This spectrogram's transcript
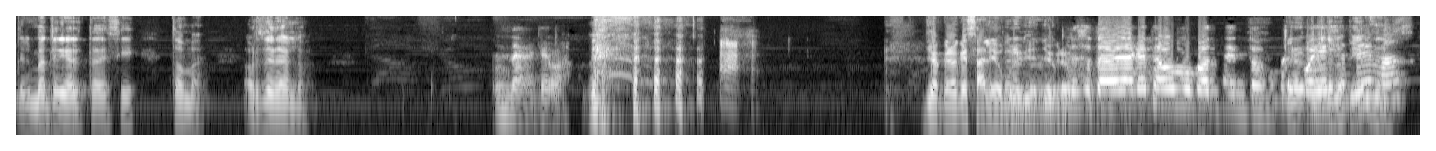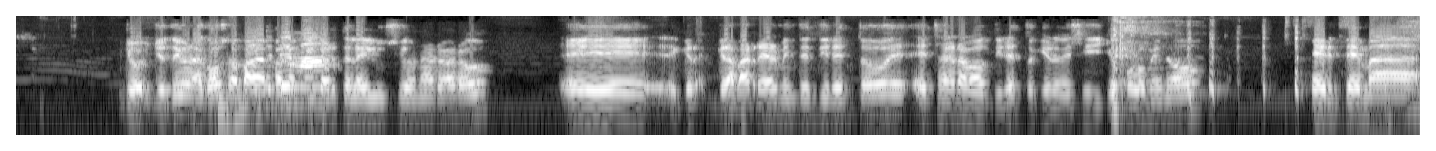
el material está así. Toma, ordenalo. Nada, que va. Yo creo que salió muy bien. Yo creo. Nosotros la verdad que estamos muy contentos. Pero pues no te lo ese tema, Yo, yo te digo una cosa, para, para tema- quitarte la ilusión, Álvaro, eh, gra- grabar realmente en directo eh, está grabado en directo, quiero decir, yo por lo menos el tema,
